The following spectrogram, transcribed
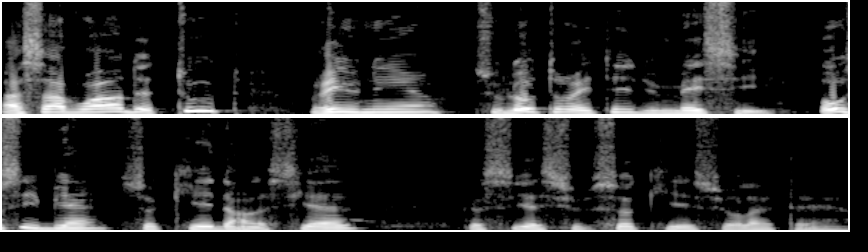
à savoir de tout réunir sous l'autorité du Messie aussi bien ce qui est dans le ciel que ce qui est sur la terre.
